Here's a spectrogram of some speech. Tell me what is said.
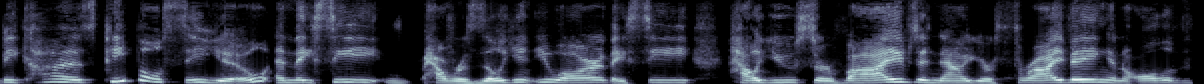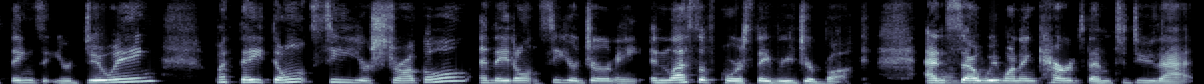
because people see you and they see how resilient you are they see how you survived and now you're thriving and all of the things that you're doing but they don't see your struggle and they don't see your journey unless of course they read your book. And yeah. so we want to encourage them to do that.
